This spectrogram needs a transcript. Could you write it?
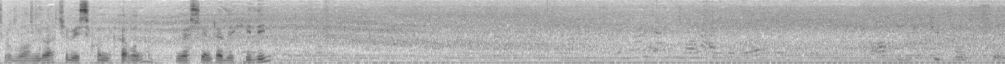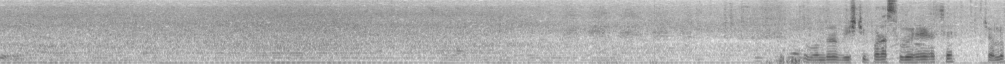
তো বন্ধ আছে বেশিক্ষণ দেখাবো না। মেশিনটা দেখিয়ে দিই। তো বন্ধুরা বৃষ্টি পড়া শুরু হয়ে গেছে। চলো।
